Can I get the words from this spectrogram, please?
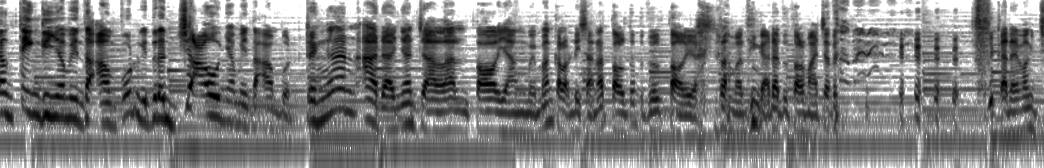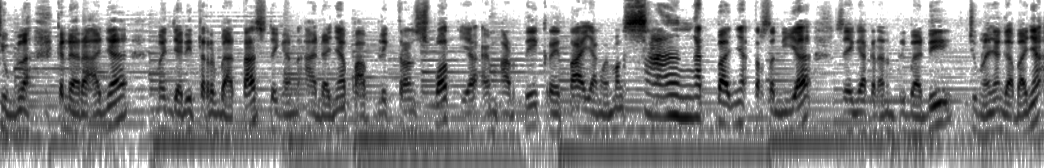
yang tingginya minta ampun gitu dan jauhnya minta ampun. Dengan adanya jalan tol yang memang kalau di sana tol itu betul tol ya. Dalam arti nggak ada tuh tol macet. Karena memang jumlah kendaraannya menjadi terbatas dengan adanya public transport ya MRT kereta yang memang sangat banyak tersedia sehingga kendaraan pribadi jumlahnya nggak banyak.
